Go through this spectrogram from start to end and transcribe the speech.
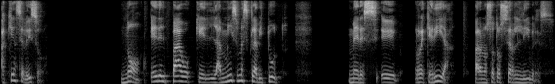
¿a quién se le hizo? No, era el pago que la misma esclavitud eh, requería para nosotros ser libres.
